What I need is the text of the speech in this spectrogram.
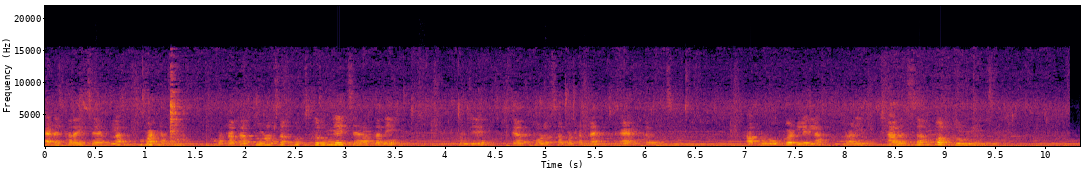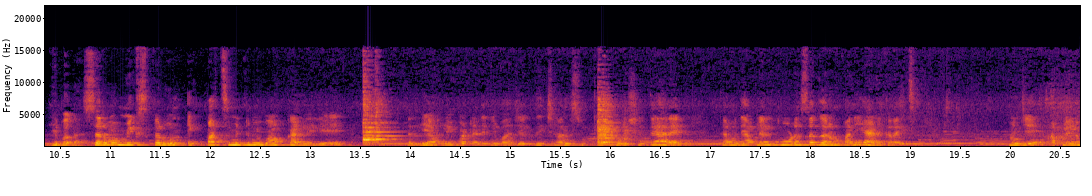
ॲड करायचा आहे आपला बटाटा. बटाटा थोडासा कुच करून घ्यायचा आहे हाताने. म्हणजे त्यात थोडासा बटाटा ॲड करायचा. आपण उकडलेला आणि छान असं परतून घ्यायचं. हे बघा सर्व मिक्स करून एक पाच मिनिट मी वाफ काढलेली आहे. तर ही आपली बटाट्याची भाजी अगदी छान सुकी थोडीशी तयार आहे. त्यामध्ये आपल्याला थोडंसं गरम पाणी ऍड करायचं. म्हणजे आपल्याला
